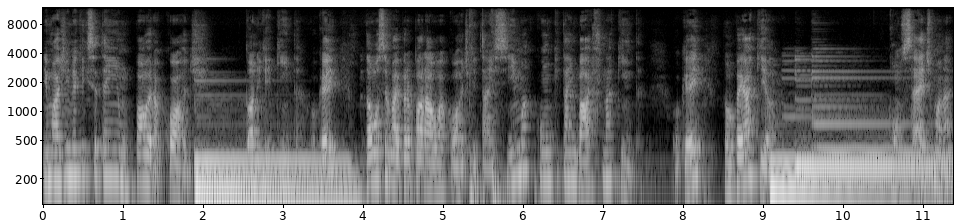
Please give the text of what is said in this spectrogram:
Imagina aqui que você tem um power acorde, tônica e quinta, ok? Então você vai preparar o acorde que está em cima com o que está embaixo na quinta, ok? Então vou pegar aqui, ó, com sétima, né?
